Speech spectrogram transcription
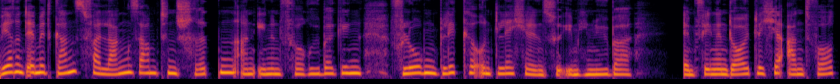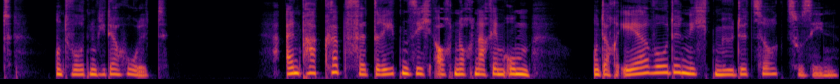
Während er mit ganz verlangsamten Schritten an ihnen vorüberging, flogen Blicke und Lächeln zu ihm hinüber, empfingen deutliche Antwort und wurden wiederholt. Ein paar Köpfe drehten sich auch noch nach ihm um, und auch er wurde nicht müde zurückzusehen.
